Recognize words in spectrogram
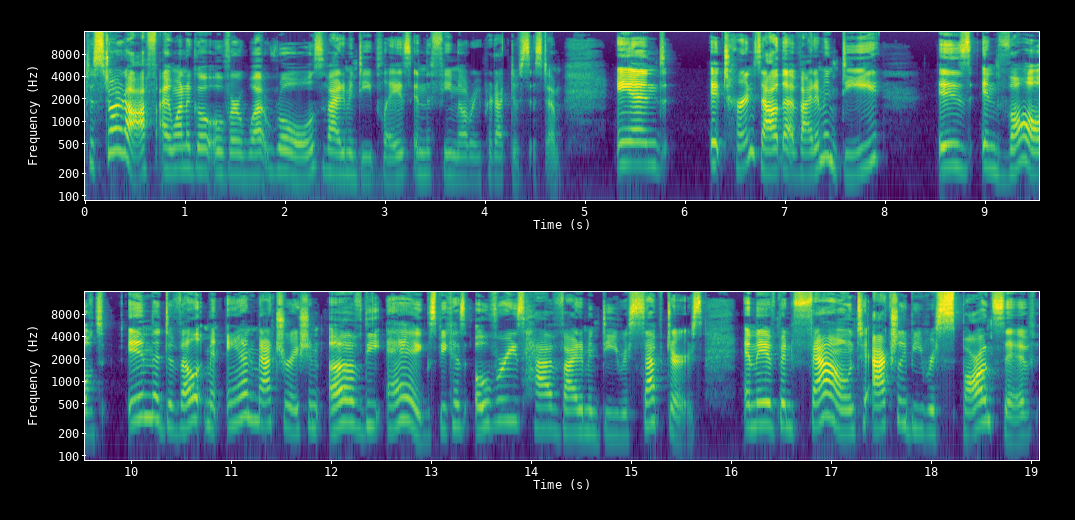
To start off, I want to go over what roles vitamin D plays in the female reproductive system. And it turns out that vitamin D is involved in the development and maturation of the eggs because ovaries have vitamin D receptors and they have been found to actually be responsive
